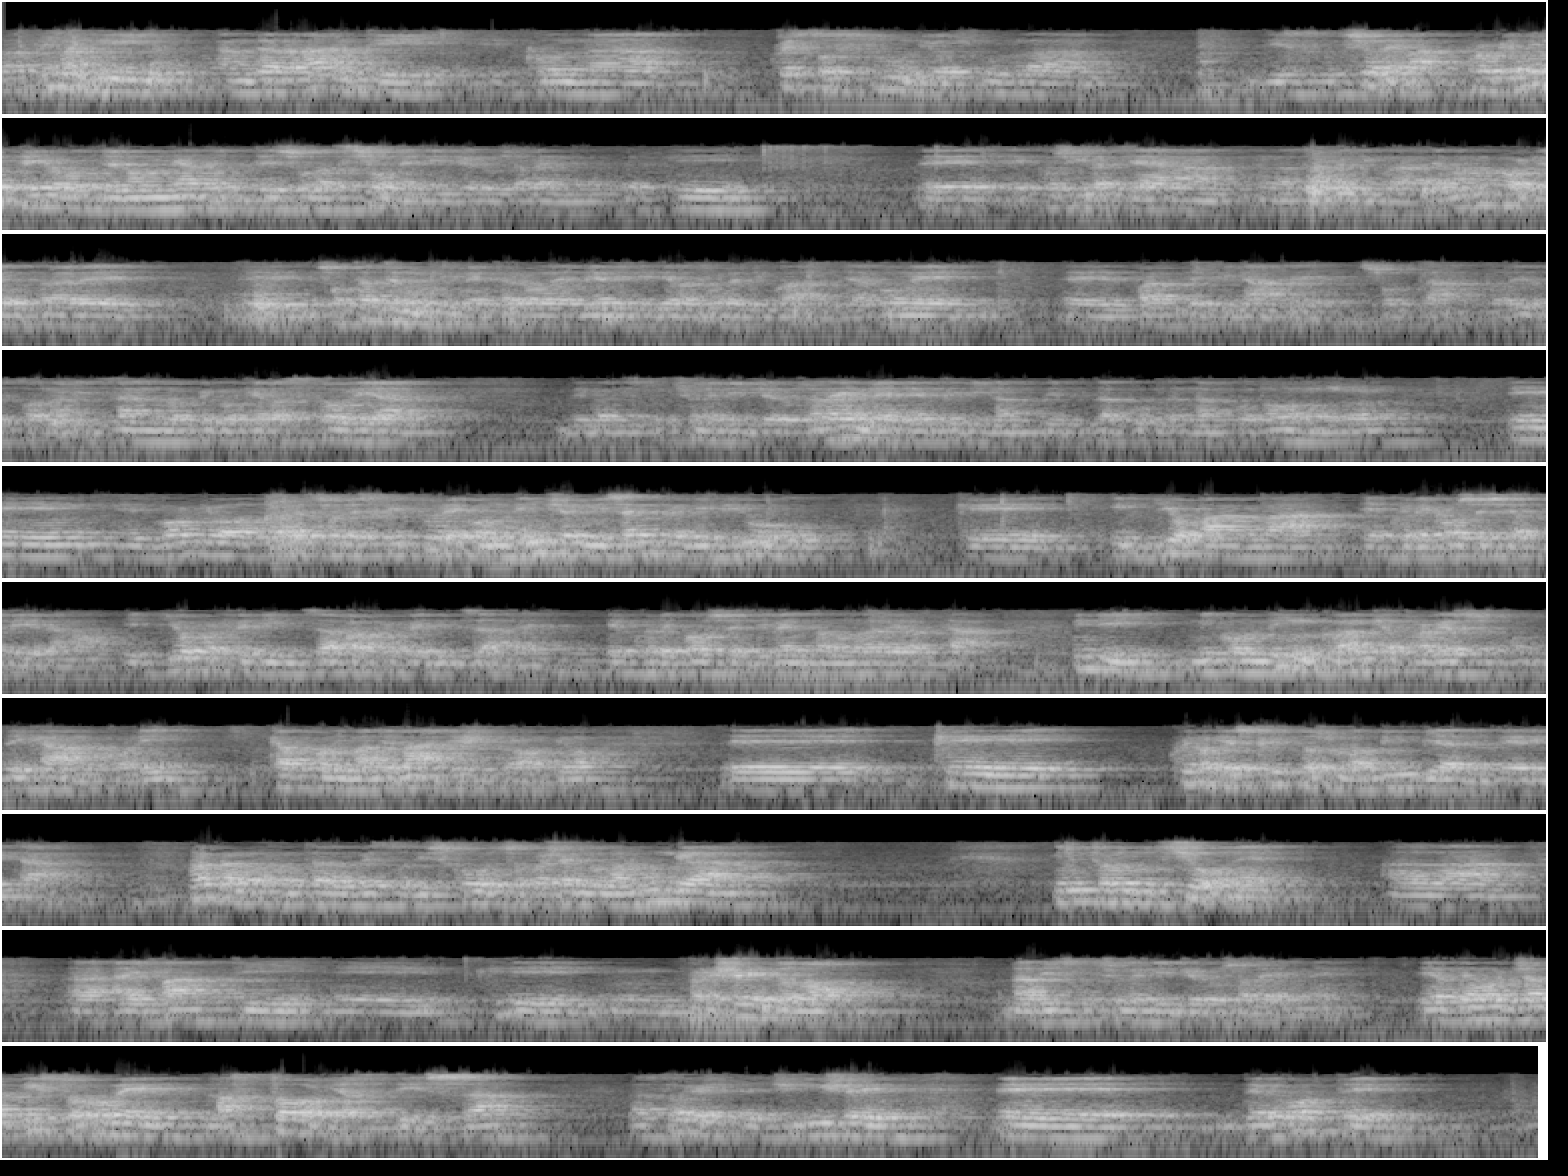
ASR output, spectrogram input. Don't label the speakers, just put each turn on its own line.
Allora, prima di andare avanti con uh, questo studio sulla distruzione, ma propriamente io l'ho denominato desolazione di Gerusalemme, perché eh, così la chiama la torre di guardia, ma non voglio entrare, eh, soltanto inutili metterò nei meriti della torre di guardia come eh, parte finale soltanto. Io sto analizzando quello che è la storia della distruzione di Gerusalemme ai tempi di, Napoleonosor e, e voglio attraverso le scritture convincermi sempre di più che il Dio parla e quelle cose si avverano, il Dio profetizza, fa profetizzare e quelle cose diventano una realtà. Quindi mi convinco anche attraverso dei calcoli, calcoli matematici proprio, eh, che quello che è scritto sulla Bibbia è verità. Noi abbiamo affrontato questo discorso facendo una lunga introduzione alla, eh, ai fatti eh, che mh, precedono la distruzione di Gerusalemme. E abbiamo già visto come la storia stessa, la storia ci dice eh, delle volte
